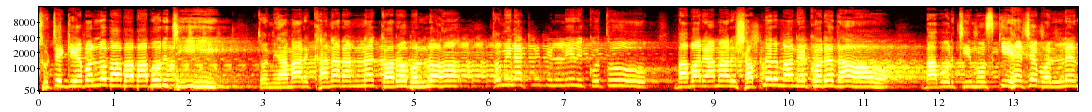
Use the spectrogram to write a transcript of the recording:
ছুটে গিয়ে বলল, বাবা বাবুরচি, তুমি আমার খানা রান্না করো। বলল হ্যাঁ তুমি নাকি দিল্লির কুতুব? বাবারে, আমার স্বপ্নের মানে করে দাও। বাবুরচি মুস্কি হেসে বললেন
